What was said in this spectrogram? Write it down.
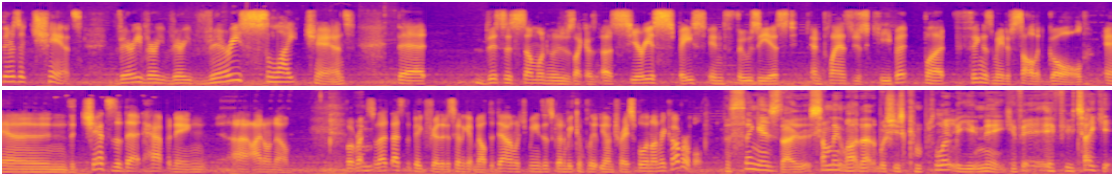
There's a chance, very, very, very, very slight chance that this is someone who's like a, a serious space enthusiast and plans to just keep it. But the thing is made of solid gold, and the chances of that happening, I, I don't know. But right, um, so that, that's the big fear that it's going to get melted down, which means it's going to be completely untraceable and unrecoverable. The thing is, though, something like that, which is completely unique, if it, if you take it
